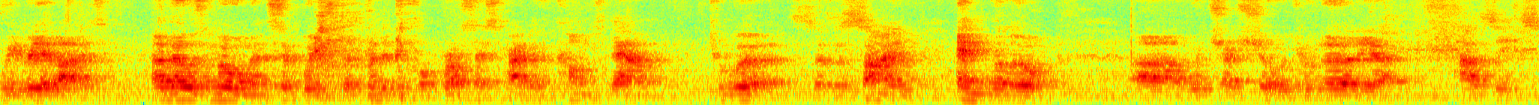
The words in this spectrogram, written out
we realize, are those moments at which the political process kind of comes down to earth. So the side envelope, uh, which I showed you earlier, has its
